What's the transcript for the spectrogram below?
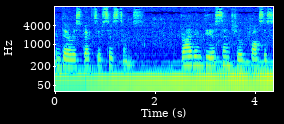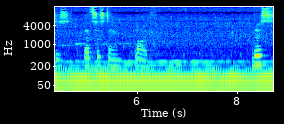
in their respective systems, driving the essential processes that sustain life. This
